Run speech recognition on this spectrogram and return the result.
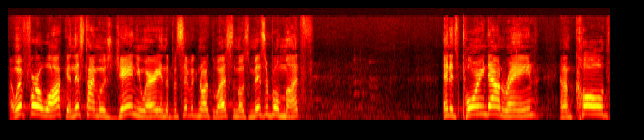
I went for a walk, and this time it was January in the Pacific Northwest, the most miserable month. And it's pouring down rain, and I'm cold.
